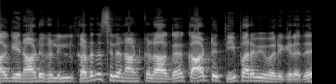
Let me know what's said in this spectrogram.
ஆகிய நாடுகளில் கடந்த சில நாட்களாக காட்டுத்தீ பரவி வருகிறது.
